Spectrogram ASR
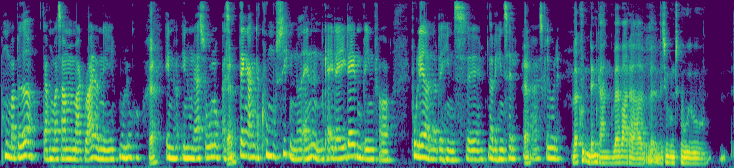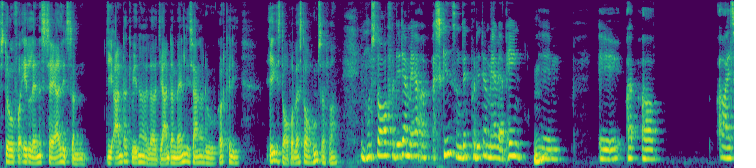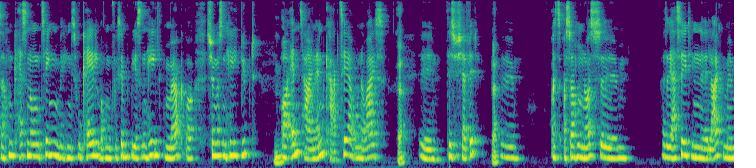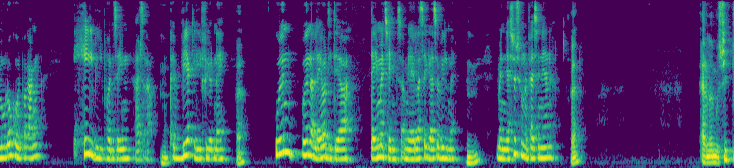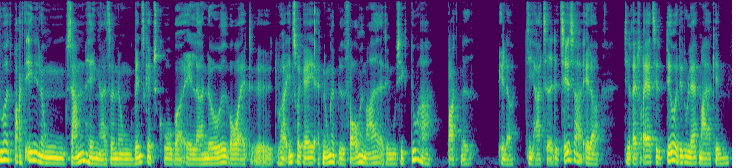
hun var bedre, da hun var sammen med Mark Ryder i Moloko, Ja. end, end hun er solo. Altså Ja. dengang, der kunne musikken noget andet, end kan i dag. I dag den blevet for poleret, når det er hendes, øh, når det er hende selv, Ja. der skriver det. Hvad kunne den dengang? Hvad var der, hvis hun skulle stå for et eller andet særligt, som de andre kvinder, eller de andre mandlige sanger, du godt kan lide, ikke står for? Hvad står hun så for? Jamen, hun står for det der med at, at skide sådan lidt på det der med at være pæn. Mm. Øhm, øh, og, og, og altså, hun kan sådan nogle ting med hendes vokal, hvor hun for eksempel bliver sådan helt mørk og synger sådan helt dybt, mm. og antager en anden karakter undervejs. Ja. Øh, det synes jeg er fedt. Ja. Øh, og, og så er hun også... Øh, altså, jeg har set hende øh, live med Moloko et par gange. Helt vild på en scene. Altså, hun kan virkelig fyre den af. ja. Uden, uden at lave de der dameting, som jeg ellers ikke er så vild med. Mm. Men jeg synes, hun er fascinerende. Ja. Er der noget musik, du har bragt ind i nogle sammenhænge, altså nogle venskabsgrupper, eller noget, hvor at, øh, du har indtryk af, at nogen er blevet formet meget af det musik, du har bragt med? Eller de har taget det til sig, eller de refererer til, det var det, du lærte mig at kende.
